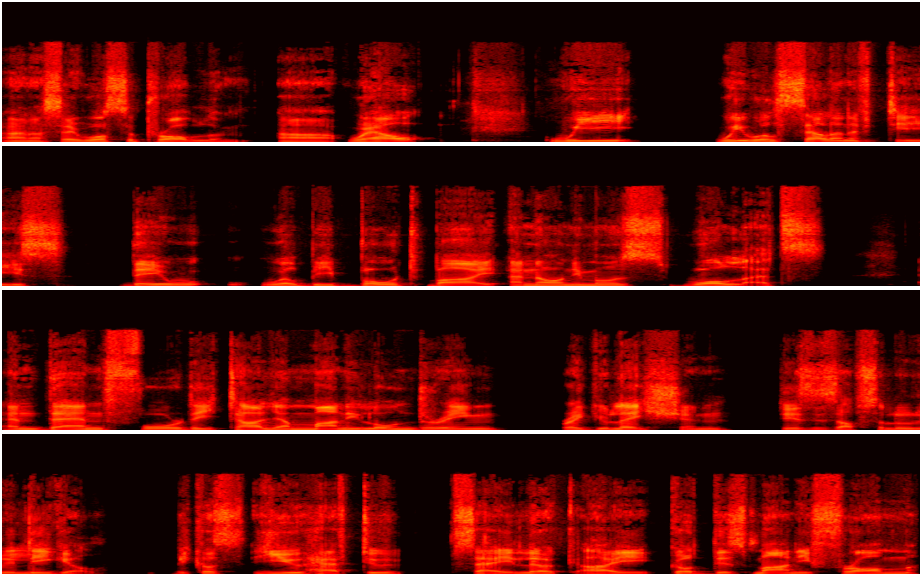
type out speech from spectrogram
And I say, "What's the problem?" Uh, well, we we will sell NFTs. They w- will be bought by anonymous wallets, and then for the Italian money laundering regulation, this is absolutely legal because you have to say, look, I got this money from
